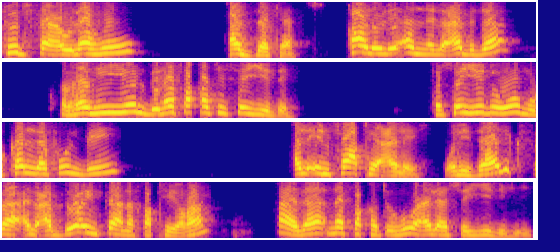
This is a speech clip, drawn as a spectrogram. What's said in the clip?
تدفع له الزكاة. قالوا لأن العبد غني بنفقة سيده فسيده مكلف بالإنفاق عليه. ولذلك فالعبد وإن كان فقيرا هذا نفقته على سيده.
